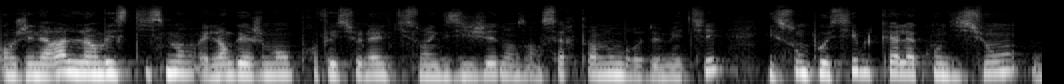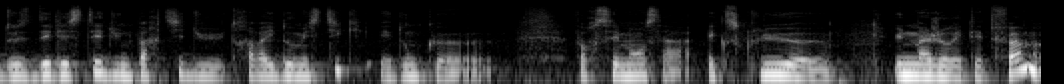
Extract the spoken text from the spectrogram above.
en général, l'investissement et l'engagement professionnel qui sont exigés dans un certain nombre de métiers, ils sont possibles qu'à la condition de se délester d'une partie du travail domestique. Et donc, euh, forcément, ça exclut euh, une majorité de femmes.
